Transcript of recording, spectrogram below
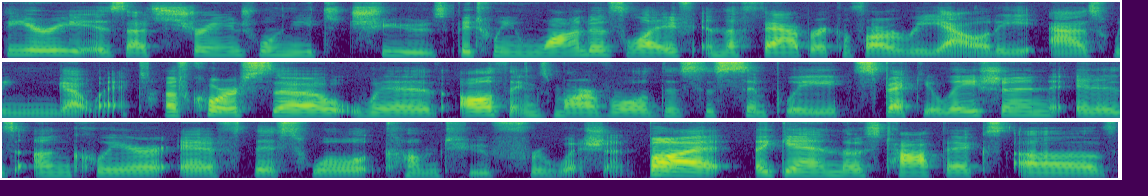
theory is that Strange will need to choose between Wanda's life and the fabric of our reality as we know it. Of course, though, with all things Marvel, this is simply speculation. It is unclear if this will come to fruition. But again, those topics of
